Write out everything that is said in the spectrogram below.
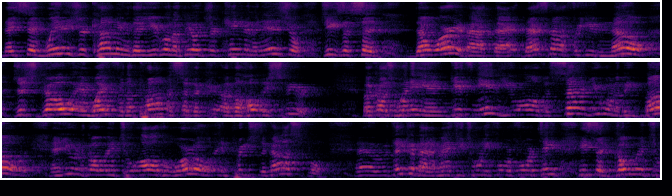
they said, When is your coming that you're going to build your kingdom in Israel? Jesus said, Don't worry about that. That's not for you to know. Just go and wait for the promise of the, of the Holy Spirit. Because when he gets in you, all of a sudden you're going to be bold and you're going to go into all the world and preach the gospel. Uh, think about it, Matthew 24, 14. He said, Go into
